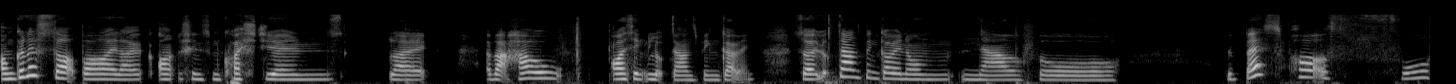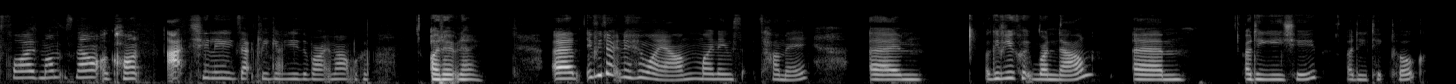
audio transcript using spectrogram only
I'm gonna start by like answering some questions, like about how I think lockdown's been going. So lockdown's been going on now for the best part of four or five months now. I can't actually exactly give you the right amount because I don't know. Um, if you don't know who I am, my name's Tammy. Um, I'll give you a quick rundown. Um, I do YouTube. I do TikTok.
